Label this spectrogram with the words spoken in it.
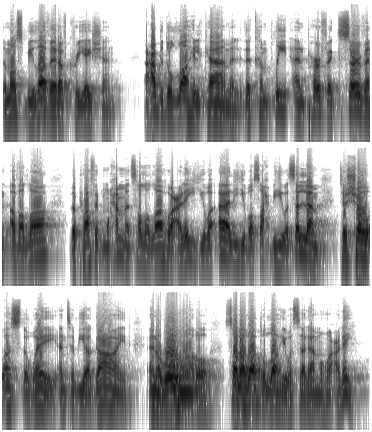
the most beloved of creation, Abdullah al Kamil, the complete and perfect servant of Allah, the Prophet Muhammad sallallahu alayhi wa alihi wa sahbihi wa sallam, to show us the way and to be a guide and a role model. Salawatullahi wa salamuhu alayhi.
